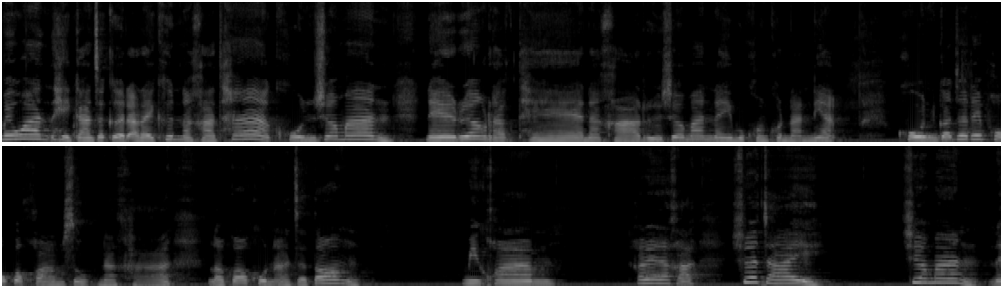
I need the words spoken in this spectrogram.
ไม่ว่าเหตุการณ์จะเกิดอะไรขึ้นนะคะ ถ้าคุณเชื่อมั่นในเรื่องรักแท้นะคะ หรือเชื่อมั่นในบุคคลคนนั้นเนี่ยคุณก็จะได้พบกับความสุขนะคะ แล้วก็คุณอาจจะต้องมีความเขาเรียกนะคะ เชื่อใจ เชื่อมั่นใน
